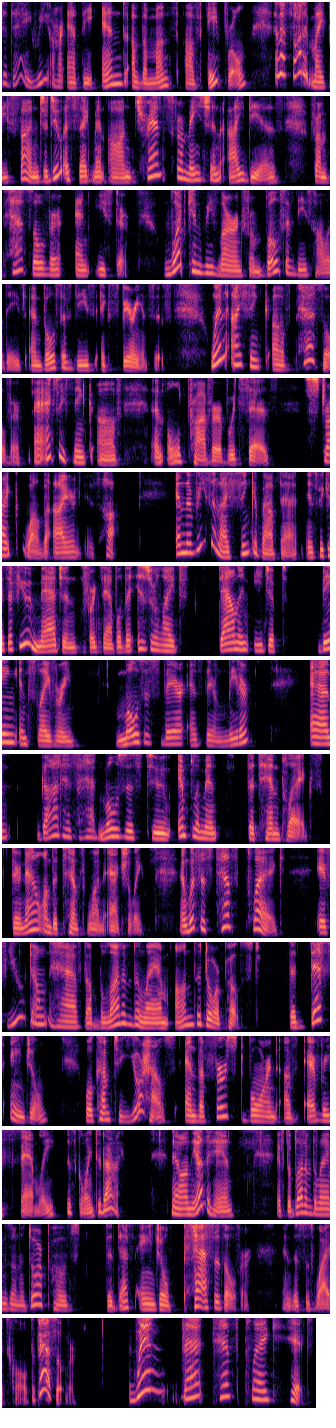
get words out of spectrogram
Today, we are at the end of the month of April, and I thought it might be fun to do a segment on transformation ideas from Passover and Easter. What can we learn from both of these holidays and both of these experiences? When I think of Passover, I actually think of an old proverb which says, Strike while the iron is hot. And the reason I think about that is because if you imagine, for example, the Israelites down in Egypt being in slavery, Moses there as their leader, and God has had Moses to implement the 10 plagues. They're now on the 10th one, actually. And with this 10th plague, if you don't have the blood of the lamb on the doorpost, the death angel will come to your house, and the firstborn of every family is going to die. Now, on the other hand, if the blood of the lamb is on the doorpost, the death angel passes over. And this is why it's called the Passover. When that 10th plague hit,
